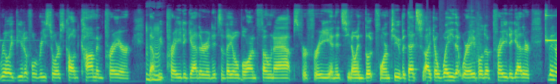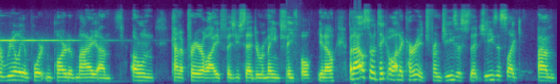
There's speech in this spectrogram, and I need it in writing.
really beautiful resource called Common Prayer that mm-hmm. we pray together, and it's available on phone apps for free, and it's you know in book form too. But that's like a way that we're able to pray together. It's been a really important part of my um, own kind of prayer life, as you said, to remain faithful. You know, but I also take a lot of courage from Jesus. That Jesus like. Um,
